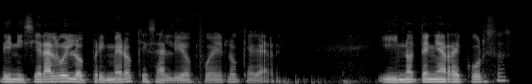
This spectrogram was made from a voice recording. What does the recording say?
de iniciar algo y lo primero que salió fue lo que agarré. Y no tenía recursos.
